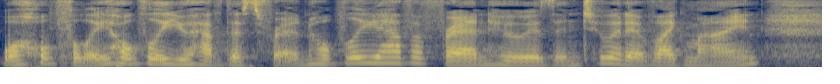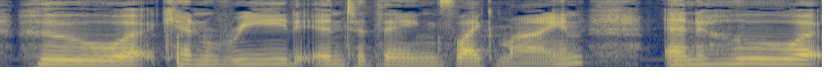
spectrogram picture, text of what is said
Well, hopefully, hopefully you have this friend. Hopefully, you have a friend who is intuitive like mine, who can read into things like mine, and who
